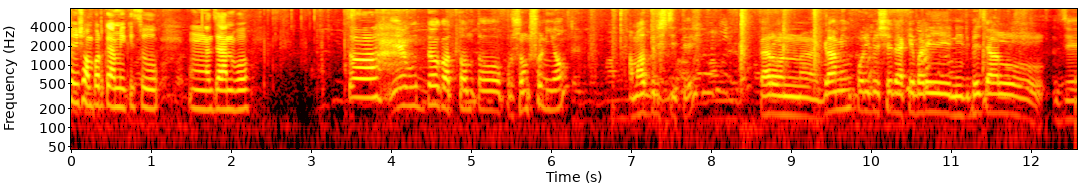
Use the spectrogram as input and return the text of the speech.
সেই সম্পর্কে আমি কিছু জানব। তো এ উদ্যোগ অত্যন্ত প্রশংসনীয়। আমার দৃষ্টিতে। কারণ গ্রামীণ পরিবেশের একেবারে নির্ভেজাল যে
